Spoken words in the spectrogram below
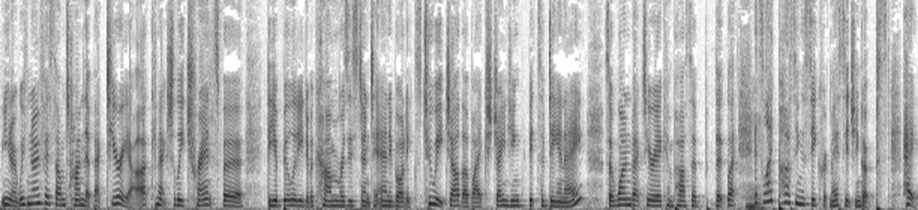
you know, we've known for some time that bacteria can actually transfer the ability to become resistant to antibiotics to each other by exchanging bits of DNA. So one bacteria can pass a that like it's like passing a secret message and go, Psst, "Hey,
